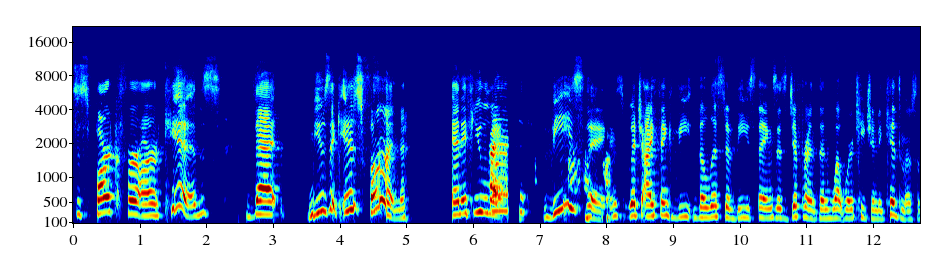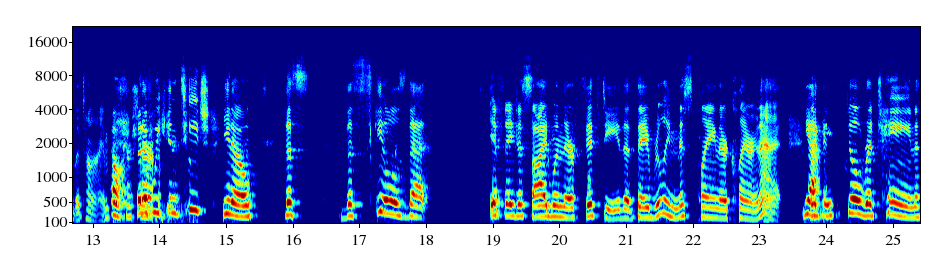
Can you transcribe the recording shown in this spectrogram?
to spark for our kids that music is fun and if you Right. learn these things which i think the the list of these things is different than what we're teaching to kids most of the time Oh, for sure. but if we can teach you know this the skills that if they decide when they're 50 that they really miss playing their clarinet yeah. like they still retain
